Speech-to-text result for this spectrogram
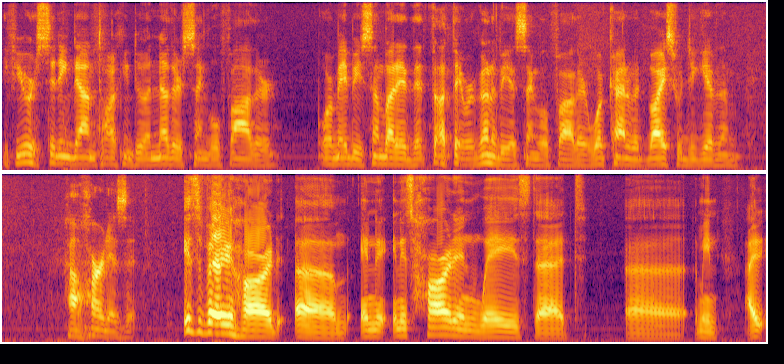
If you were sitting down talking to another single father, or maybe somebody that thought they were going to be a single father, what kind of advice would you give them? How hard is it? It's very hard, um, and, and it's hard in ways that, uh, I mean, I,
